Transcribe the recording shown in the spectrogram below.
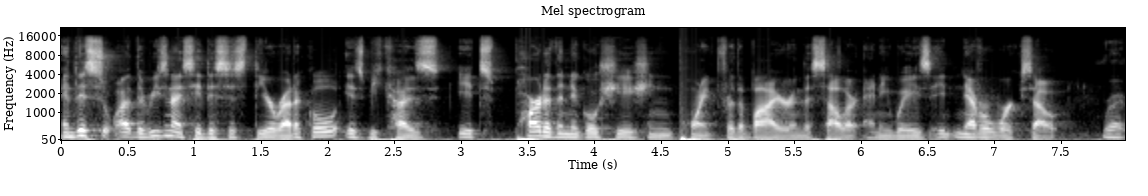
And this uh, the reason I say this is theoretical is because it's part of the negotiation point for the buyer and the seller anyways. It never works out Right.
